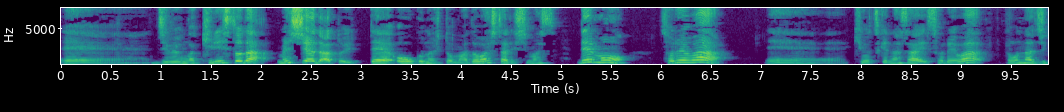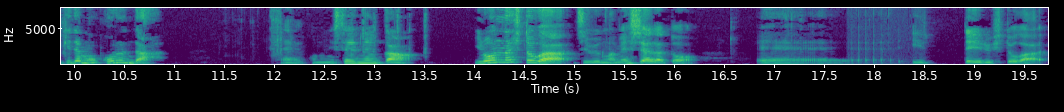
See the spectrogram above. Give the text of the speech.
えー、自分がキリストだ、メシアだと言って多くの人を惑わしたりします。でも、それは、えー、気をつけなさい。それはどんな時期でも起こるんだ。えー、この2000年間、いろんな人が自分がメシアだと、えー、言っている人が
